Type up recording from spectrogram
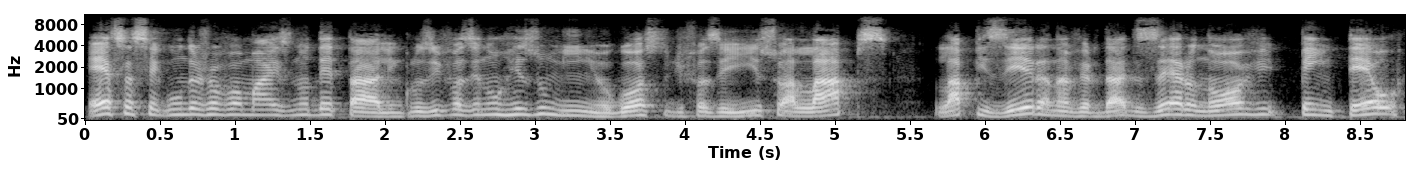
Essa segunda eu já vou mais no detalhe, inclusive fazendo um resuminho. Eu gosto de fazer isso a lápis, lapiseira, na verdade, 09, pentel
